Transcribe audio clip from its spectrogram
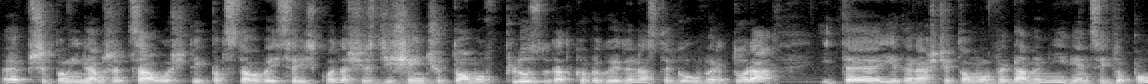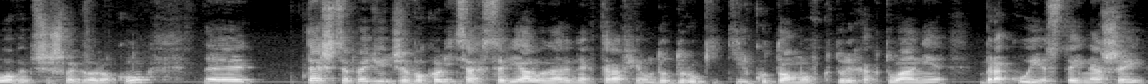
E, Przypominam, że całość tej podstawowej serii składa się z 10 tomów plus dodatkowego 11 uwertura i te 11 tomów wydamy mniej więcej do połowy przyszłego roku. E, Też chcę powiedzieć, że w okolicach serialu na rynek trafią do druki kilku tomów, których aktualnie brakuje z tej naszej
